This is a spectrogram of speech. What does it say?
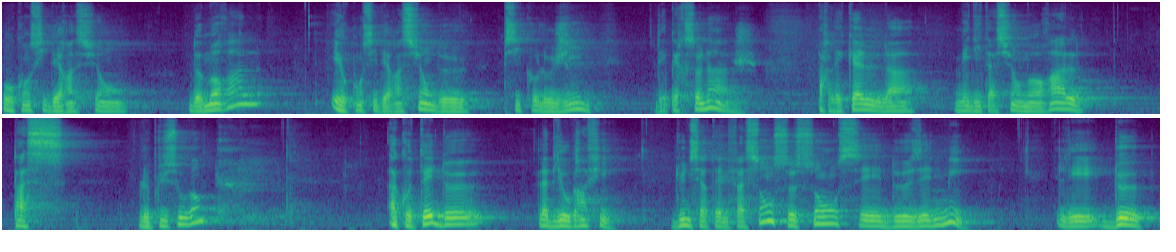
aux considérations de morale et aux considérations de psychologie des personnages par lesquels la méditation morale passe le plus souvent, à côté de la biographie. D'une certaine façon, ce sont ces deux ennemis, les deux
